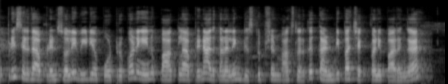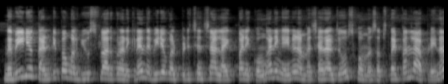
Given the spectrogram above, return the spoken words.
எப்படி செய்யுது அப்படின்னு சொல்லி வீடியோ போட்டிருக்கோம். நீங்கள் இன்னும் பார்க்கல அப்படின்னா அதுக்கான லிங்க் டிஸ்கிரிப்ஷன் பாக்ஸில் இருக்குது கண்டிப்பாக செக் பண்ணி பாருங்கள் இந்த வீடியோ கண்டிப்பாக உங்களுக்கு யூஸ்ஃபுல்லாக இருக்கும்னு நினைக்கிறேன். இந்த வீடியோ உங்களுக்கு பிடிச்சிருந்துச்சுன்னா லைக் பண்ணிக்கோங்க. நீங்கள் இன்னும் நம்ம சேனல் ஜோஸ் ஹோமை சப்ஸ்கிரைப் பண்ணல அப்படின்னா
